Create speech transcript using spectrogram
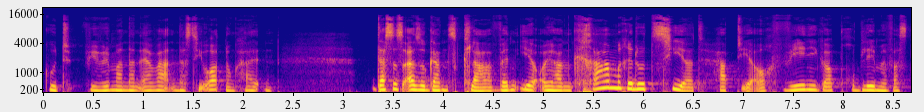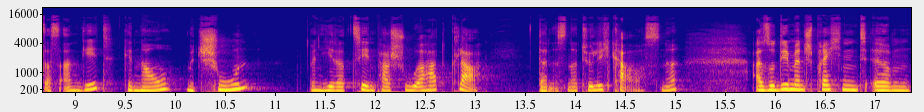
gut, wie will man dann erwarten, dass die Ordnung halten? Das ist also ganz klar, wenn ihr euren Kram reduziert, habt ihr auch weniger Probleme, was das angeht. Genau mit Schuhen. Wenn jeder zehn Paar Schuhe hat, klar, dann ist natürlich Chaos. Ne? Also dementsprechend ähm,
